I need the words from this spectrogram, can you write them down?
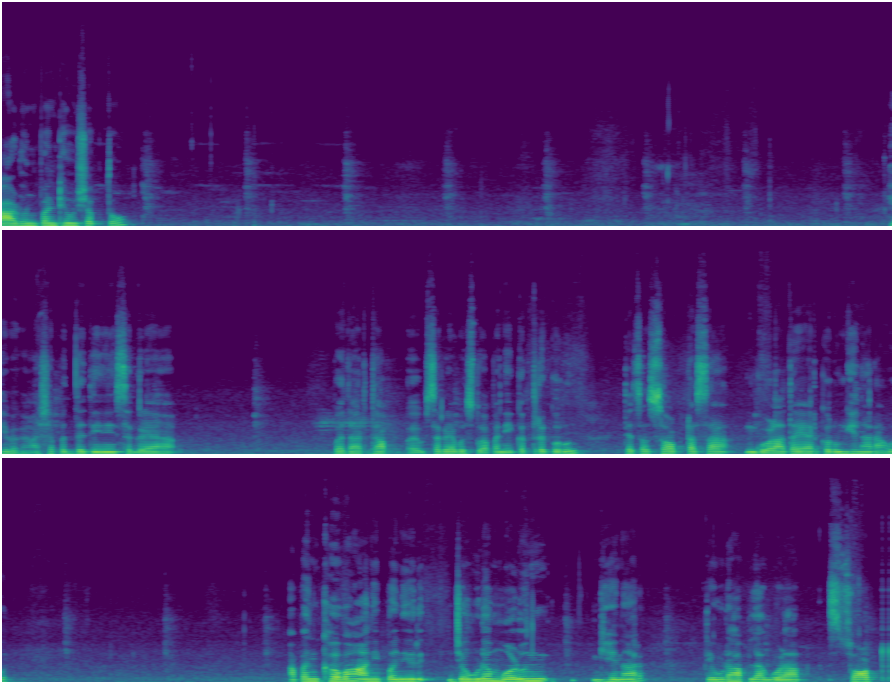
काढून पण ठेवू शकतो. हे बघा अशा पद्धतीने सगळ्या पदार्थ आप सगळ्या वस्तू आपण एकत्र करून त्याचा सॉफ्ट असा गोळा तयार करून घेणार आहोत. आपण खवा आणि पनीर जेवढं मळून घेणार तेवढा आपला गोळा सॉफ्ट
